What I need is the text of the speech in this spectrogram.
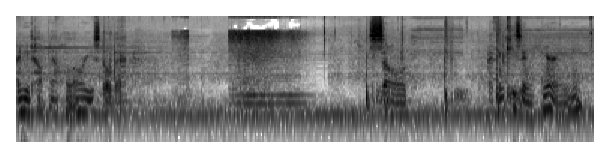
I need help now. Hello, are you still there? So, I think he's in here, isn't he?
